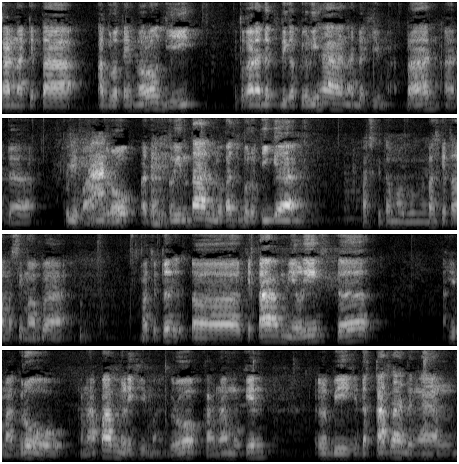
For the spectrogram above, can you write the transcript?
karena kita agroteknologi itu kan ada tiga pilihan. Ada himatan ada himagro ada kelintan dulu kan baru tiga. Pas kita mau pas kita masih maba. Waktu itu eh, kita milih ke himagro. Kenapa milih himagro? Karena mungkin lebih dekat lah dengan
